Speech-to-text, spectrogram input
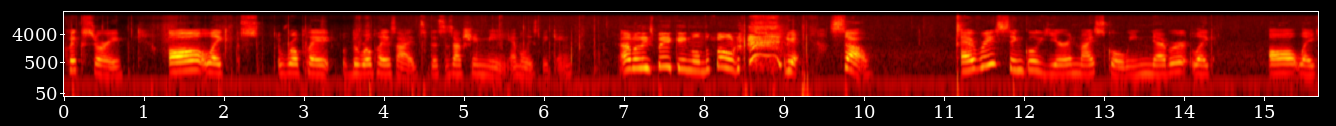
quick story. All like role play the role play aside. So this is actually me, Emily speaking. Emily speaking on the phone. okay. So, every single year in my school, we never like all like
